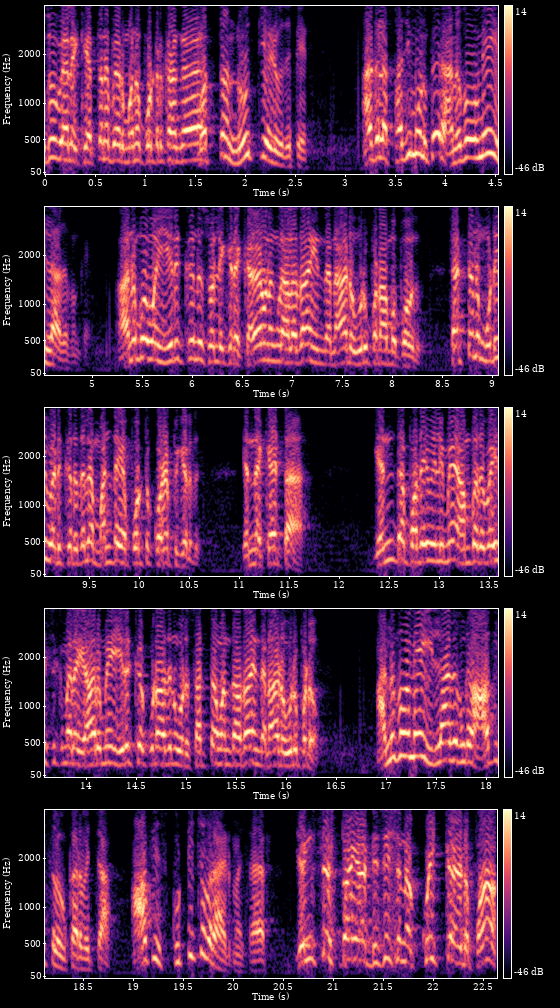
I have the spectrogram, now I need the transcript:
புது வேலைக்கு எத்தனை பேர் மனு போட்டிருக்காங்க? மொத்தம் நூத்தி எழுபது பேர். அதுல பதிமூணு பேர் அனுபவமே இல்லாதவங்க. அனுபவம் இருக்குன்னு சொல்லிக்கிற கிழவனுங்களால தான் இந்த நாடு உருப்படாம போகுது. சட்டுன்னு முடிவு எடுக்கிறதுல மண்டைய போட்டு குழப்பிக்கிறது. என்ன கேட்டா எந்த பதவியிலுமே 50 வயசுக்கு மேல யாருமே இருக்க கூடாதுன்னு ஒரு சட்டம் வந்தாதான் இந்த நாடு உருப்படும். அனுபவமே இல்லாதவங்க ஆபீஸ்ல உட்கார வச்சா ஆபீஸ் குட்டிச்சுவர் ஆயிடுமே சார். யங்ஸ்டர்ஸ் தான் என் டிசிஷனை குயிக்கா எடுப்பான்.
